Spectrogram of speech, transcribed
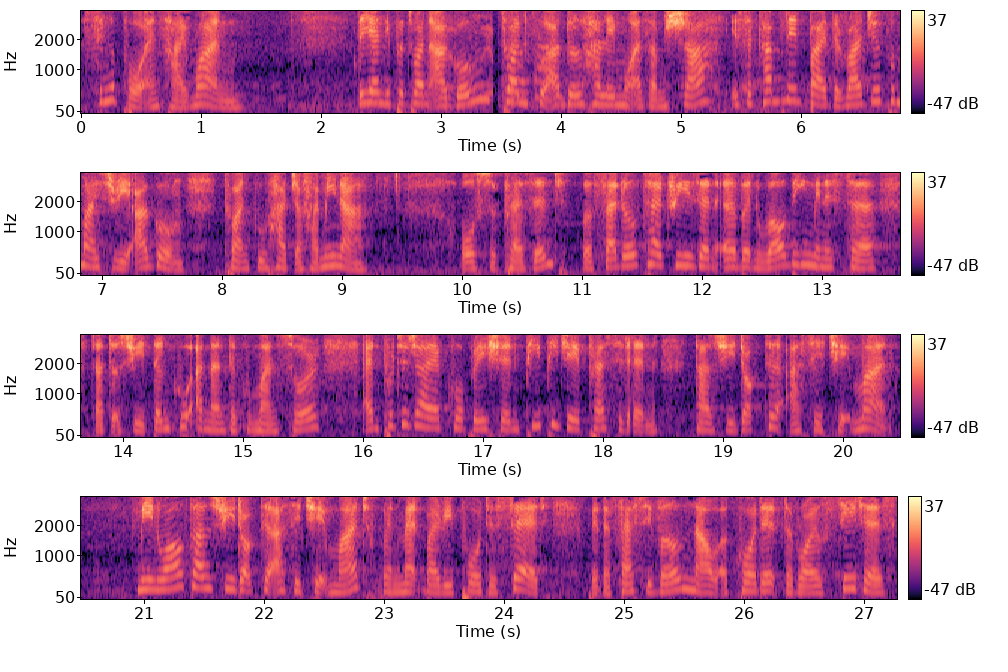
Singapore and Taiwan. The Yang di-Pertuan Agong, Tuanku Abdul Halim Muazzam Shah, is accompanied by the Raja Permaisuri Agong, Tuanku Hajah Hamina. Also present were Federal Territories and Urban Wellbeing Minister Datuk Sri Tengku Anand Tengku Mansor and Putrajaya Corporation PPJ President Tan Sri Dr. Asih Cik Mat. Meanwhile, Tan Sri Dr. Aseh Mat, when met by reporters, said with the festival now accorded the royal status,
